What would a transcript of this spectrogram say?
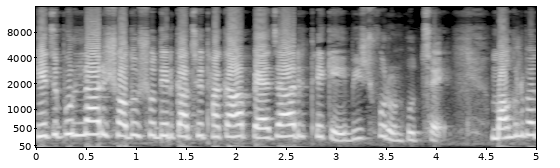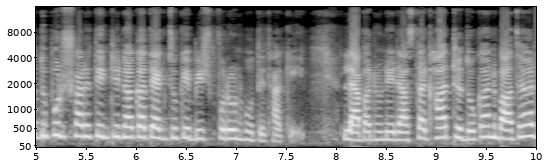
হিজবুল্লাহর সদস্যদের কাছে থাকা পেজার থেকে বিস্ফোরণ হচ্ছে। মঙ্গলবার দুপুর সাড়ে তিনটি নাগাদ একযোগে বিস্ফোরণ হতে থাকে। লেবাননের রাস্তাঘাট, দোকান বাজার,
